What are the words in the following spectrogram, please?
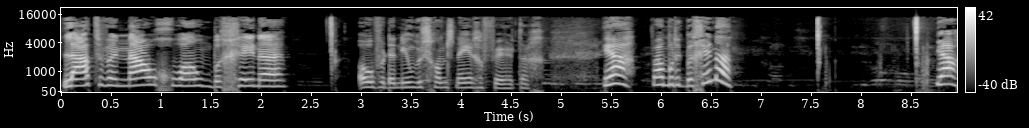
Laten we nou gewoon beginnen over de nieuwe schans 49. Ja, waar moet ik beginnen? Ja,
